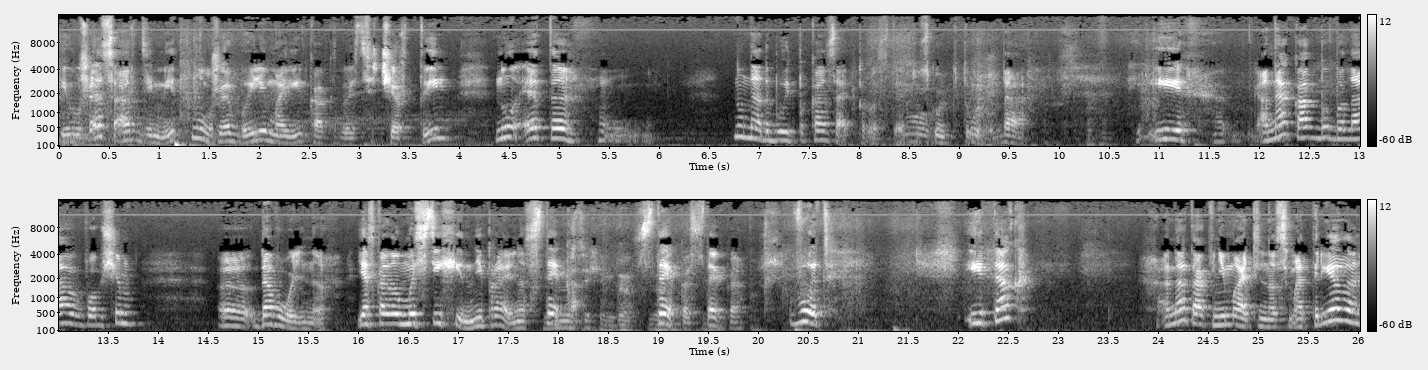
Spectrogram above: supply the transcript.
и уже с Ардемитна уже были мои, как сказать, черты. Ну, это ну, надо будет показать просто эту ну, скульптуру, да. И она как бы была, в общем, э, довольна. Я сказала мастихин, неправильно, стека. Мастихин, да. Стека, да. стека. Вот. И так она так внимательно смотрела,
